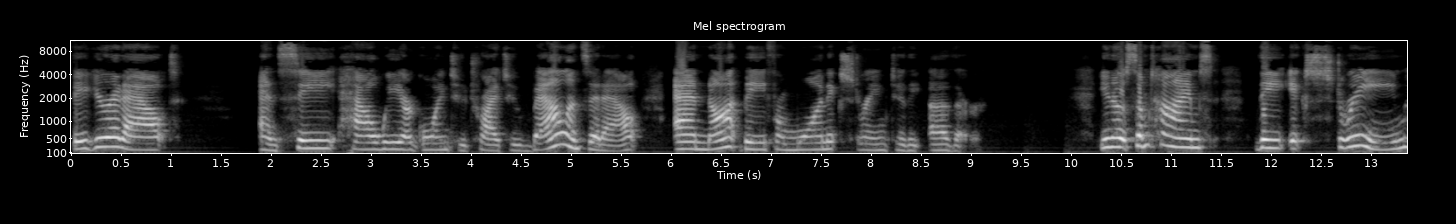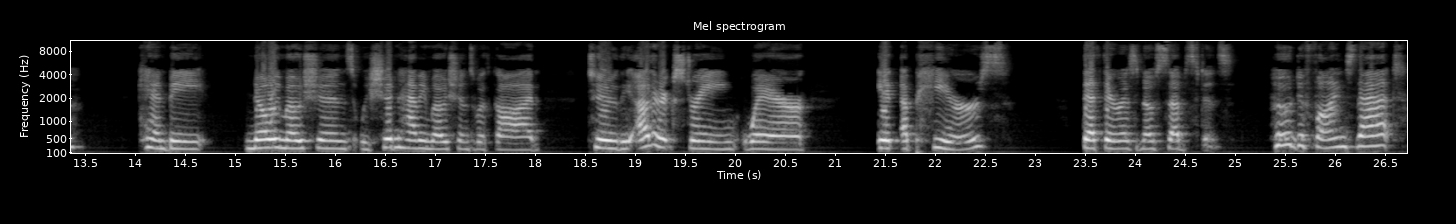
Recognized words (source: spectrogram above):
figure it out and see how we are going to try to balance it out and not be from one extreme to the other. You know, sometimes the extreme can be no emotions, we shouldn't have emotions with God, to the other extreme where it appears that there is no substance. Who defines that?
